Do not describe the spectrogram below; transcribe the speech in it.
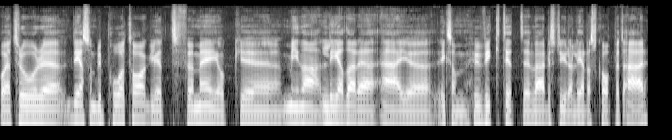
Och jag tror eh, det som blir påtagligt för mig och eh, mina ledare är ju liksom hur viktigt det värdestyrda ledarskapet är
